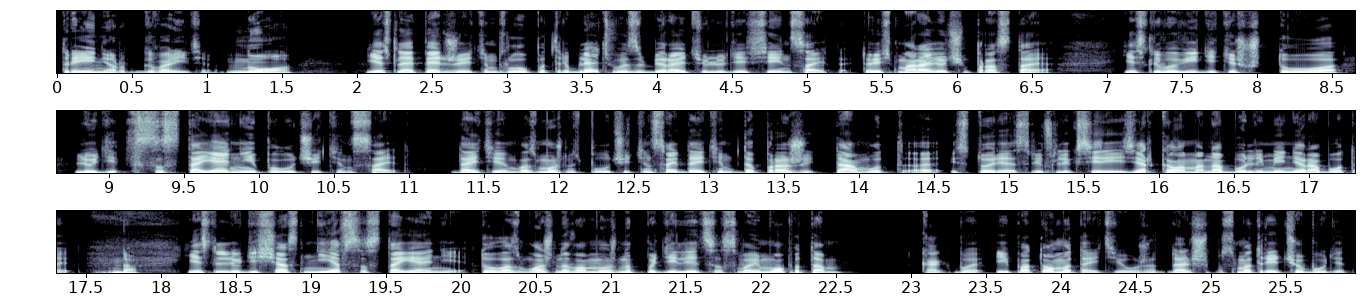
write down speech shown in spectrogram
тренер говорите, но Если, опять же, этим злоупотреблять, вы забираете у людей все инсайты. То есть мораль очень простая. Если вы видите, что люди в состоянии получить инсайт, дайте им возможность получить инсайт, дайте им допрожить. Там вот э, история с рефлексией и зеркалом, она более-менее работает. да. Если люди сейчас не в состоянии, то, возможно, вам нужно поделиться своим опытом, как бы, и потом отойти уже дальше, посмотреть, что будет.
